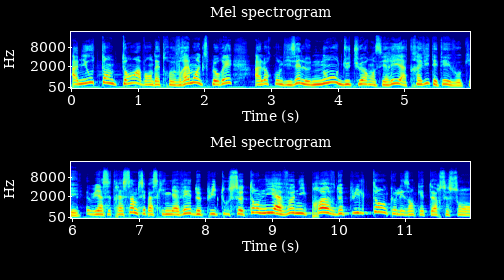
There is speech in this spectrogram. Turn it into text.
a mis autant de temps avant d'être vraiment explorée, alors qu'on disait le nom du tueur en série a très vite été évoqué? Eh bien, c'est très simple, c'est parce qu'il n'y avait depuis tout ce temps ni aveu ni preuve. Depuis le temps que les enquêteurs se sont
